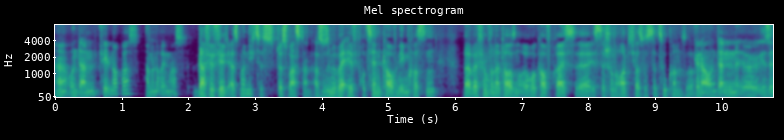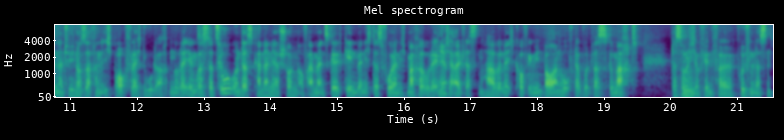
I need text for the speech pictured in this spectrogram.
ja. Und dann fehlt noch was? Haben wir noch irgendwas? Dafür fehlt erstmal nichts, das, das war's dann. Also sind wir bei 11 Prozent Kaufnebenkosten weil bei 500.000 Euro Kaufpreis äh, ist das schon ordentlich was, was dazukommt. So. Genau, und dann äh, sind natürlich noch Sachen, ich brauche vielleicht ein Gutachten oder irgendwas dazu genau. und das kann dann ja schon auf einmal ins Geld gehen, wenn ich das vorher nicht mache oder irgendwelche ja. Altlasten habe. Ne? Ich kaufe irgendwie einen Bauernhof, da wird was gemacht. Das sollte mhm. ich auf jeden Fall prüfen lassen.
